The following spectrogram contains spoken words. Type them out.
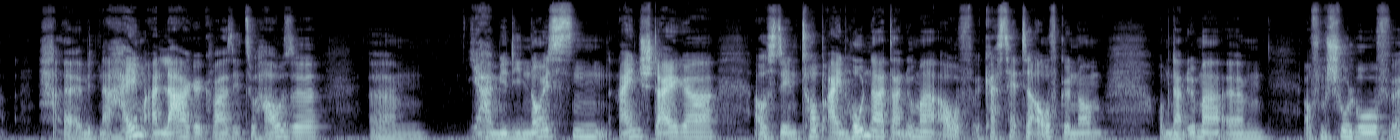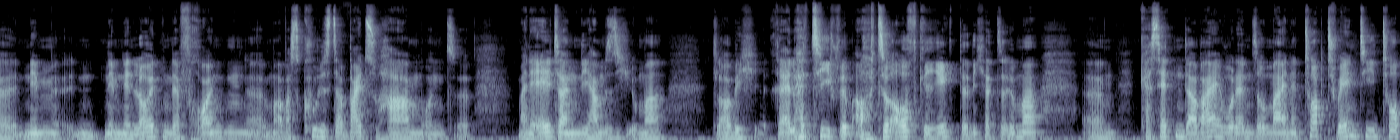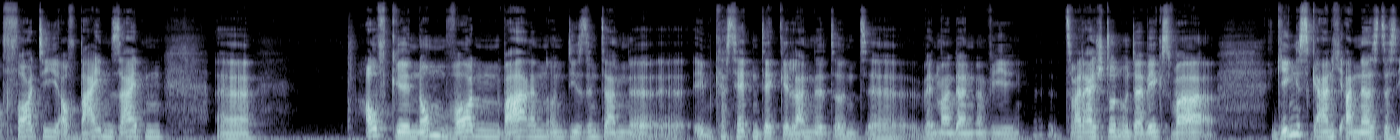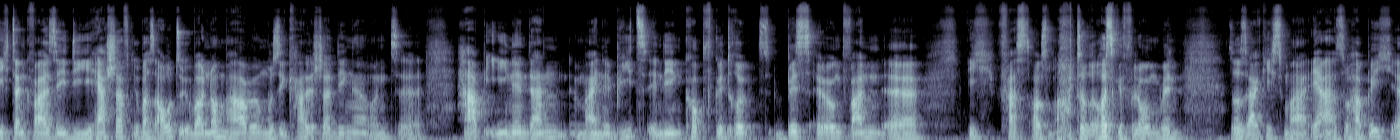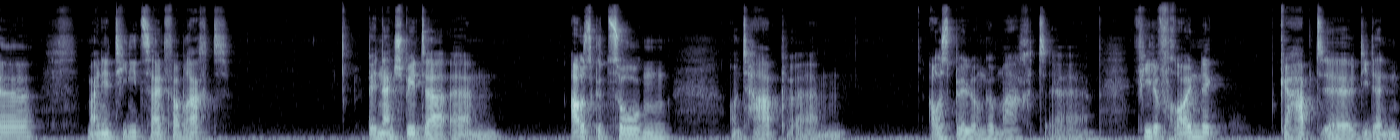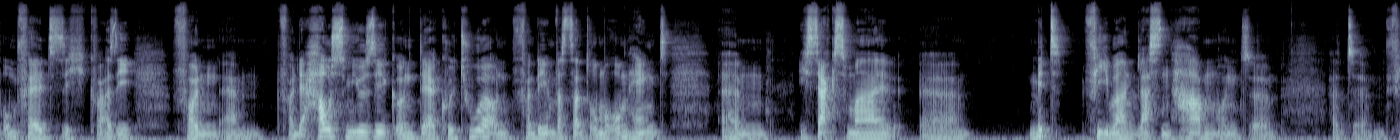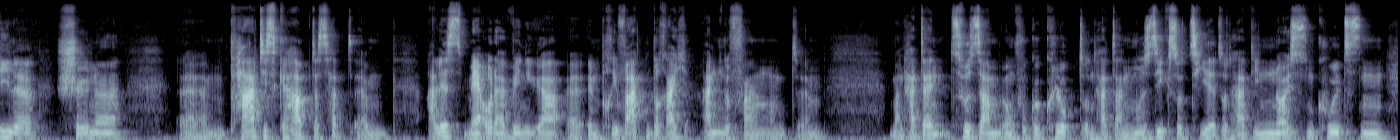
äh, mit einer Heimanlage quasi zu Hause ähm, ja, mir die neuesten Einsteiger aus den Top 100 dann immer auf Kassette aufgenommen, um dann immer ähm, auf dem Schulhof äh, neben, neben den Leuten, der Freunden, äh, immer was Cooles dabei zu haben. Und äh, meine Eltern, die haben sich immer, glaube ich, relativ im Auto aufgeregt, denn ich hatte immer ähm, Kassetten dabei, wo dann so meine Top 20, Top 40 auf beiden Seiten äh, aufgenommen worden waren und die sind dann äh, im Kassettendeck gelandet und äh, wenn man dann irgendwie zwei, drei Stunden unterwegs war, ging es gar nicht anders, dass ich dann quasi die Herrschaft übers Auto übernommen habe, musikalischer Dinge und äh, habe ihnen dann meine Beats in den Kopf gedrückt, bis irgendwann äh, ich fast aus dem Auto rausgeflogen bin. So ich es mal. Ja, so habe ich äh, meine Teenie-Zeit verbracht. Bin dann später ähm, ausgezogen und habe ähm, Ausbildung gemacht, äh, viele Freunde gehabt, äh, die dann im Umfeld sich quasi von, ähm, von der House Music und der Kultur und von dem, was da drumherum hängt, ähm, ich sag's mal, äh, mitfiebern lassen haben und äh, hat ähm, viele schöne ähm, Partys gehabt. Das hat ähm, alles mehr oder weniger äh, im privaten Bereich angefangen und ähm, man hat dann zusammen irgendwo gekluckt und hat dann Musik sortiert und hat die neuesten, coolsten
